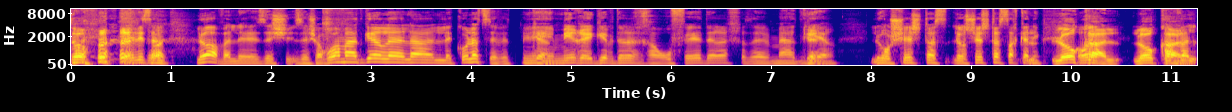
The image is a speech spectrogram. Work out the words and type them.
טוב. לא, אבל אה, זה שבוע מאתגר ל- ל- לכל הצוות. כן. מרגב, דרך הרופא, דרך זה מאתגר. כן. לאושש את השחקנים. לא או- קל, לא קל. אבל,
